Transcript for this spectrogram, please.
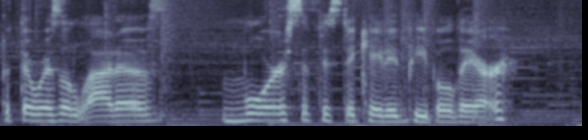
but there was a lot of more sophisticated people there.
